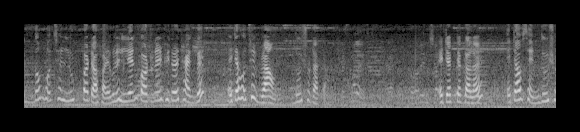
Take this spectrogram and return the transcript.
একদম হচ্ছে লুটপাট অফার এগুলো লিলেন কটনের ভিতরে থাকবে। এটা হচ্ছে ব্রাউন দুইশো টাকা। এটা একটা কালার, এটাও সেম দুইশো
